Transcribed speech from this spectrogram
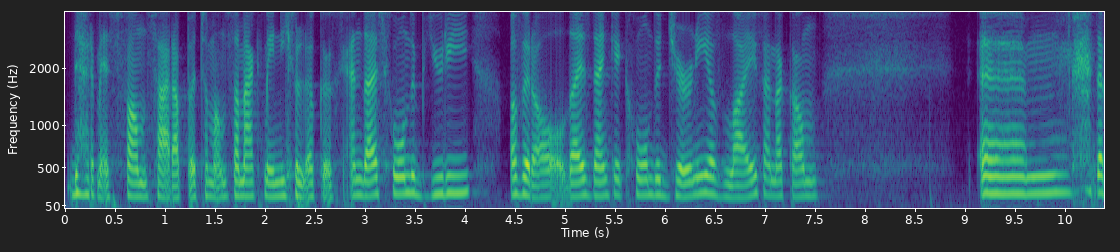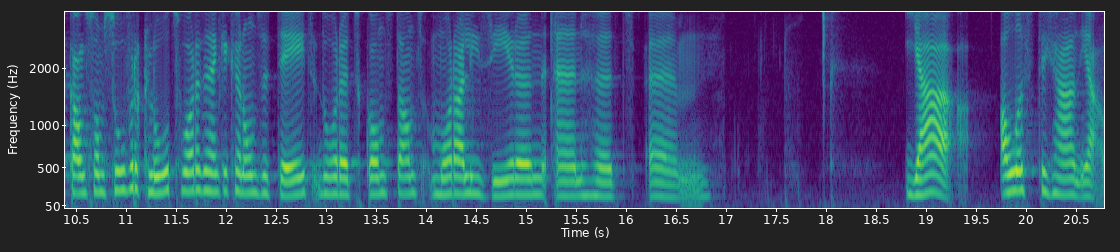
de Hermes van Sarah Puttemans. Dat maakt mij niet gelukkig. En dat is gewoon de beauty of it all. Dat is denk ik gewoon de journey of life. En dat kan... Um, dat kan soms zo verkloot worden, denk ik, in onze tijd door het constant moraliseren en het um, ja, alles te gaan, ja,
